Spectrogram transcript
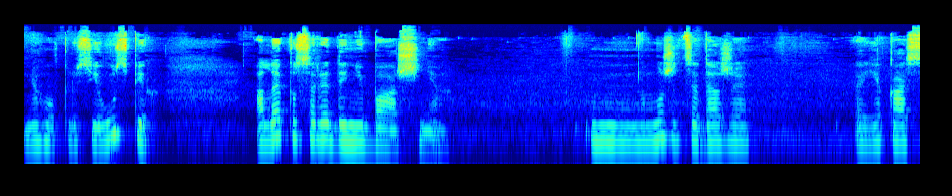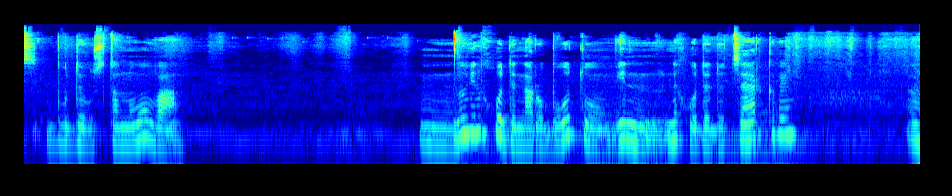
У нього в плюсі успіх, але посередині башня. Ну, може, це навіть якась буде установа. Ну, він ходить на роботу, він не ходить до церкви. Е,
